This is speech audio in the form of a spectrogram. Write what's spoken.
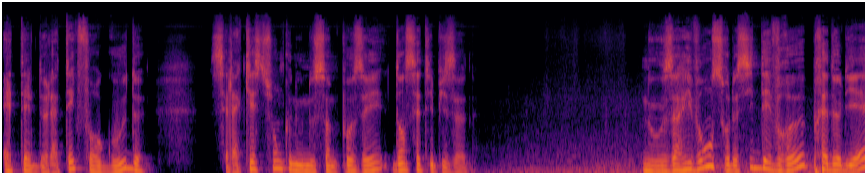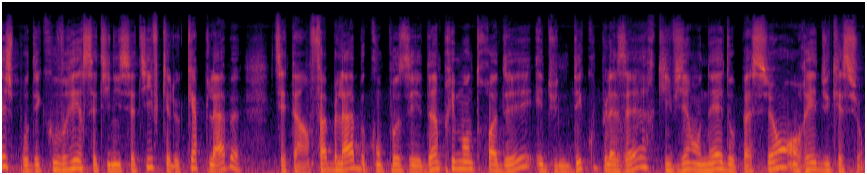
est-elle de la Tech for Good? C'est la question que nous nous sommes posée dans cet épisode. Nous arrivons sur le site d'Evreux, près de Liège, pour découvrir cette initiative qu'est le Cap Lab. C'est un Fab Lab composé d'imprimantes 3D et d'une découpe laser qui vient en aide aux patients en rééducation.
